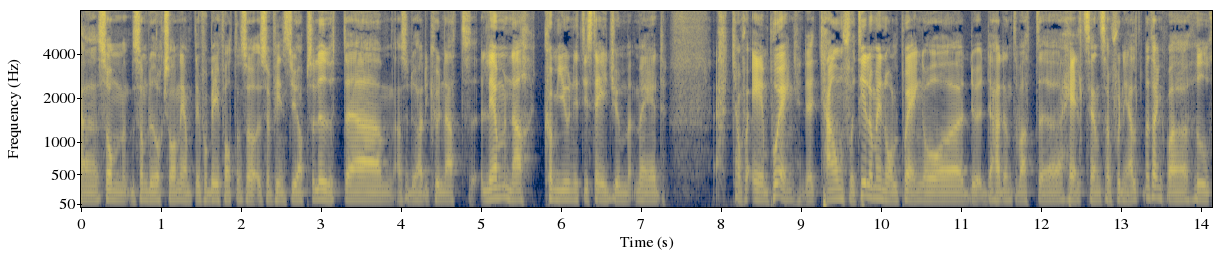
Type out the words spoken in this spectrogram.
Eh, som, som du också har nämnt i förbifarten så, så finns det ju absolut, eh, alltså du hade kunnat lämna Community Stadium med kanske en poäng, det kanske till och med noll poäng och eh, det hade inte varit eh, helt sensationellt med tanke på hur,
